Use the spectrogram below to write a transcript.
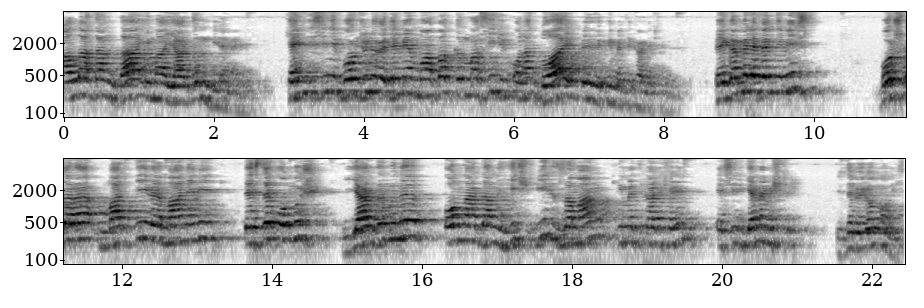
Allah'tan daima yardım dilemeli. Kendisini borcunu ödemeye muvaffak kılması için ona dua etmelidir kıymetli kardeşlerim. Peygamber Efendimiz borçlara maddi ve manevi destek olmuş, yardımını onlardan hiçbir zaman kıymetli kardeşlerim esirgememiştir. Biz de böyle olmalıyız.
